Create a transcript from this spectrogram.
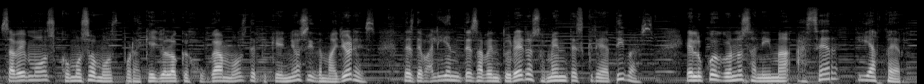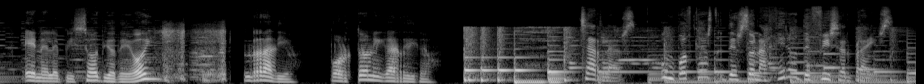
Sabemos cómo somos por aquello a lo que jugamos de pequeños y de mayores, desde valientes aventureros a mentes creativas. El juego nos anima a ser y hacer. En el episodio de hoy, Radio, por Tony Garrido. Charlas, un podcast de sonajero de Fisher Price.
